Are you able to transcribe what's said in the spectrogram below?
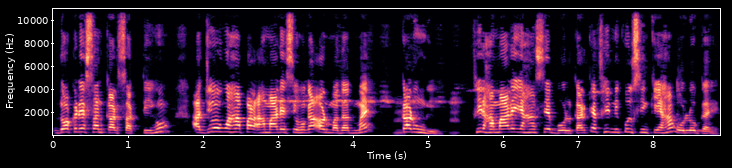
डेकोरेशन कर सकती हूँ। और जो वहाँ पर हमारे से होगा और मदद मैं करूँगी। फिर हमारे यहाँ से बोल करके फिर निकुल सिंह के यहाँ वो लोग गए।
